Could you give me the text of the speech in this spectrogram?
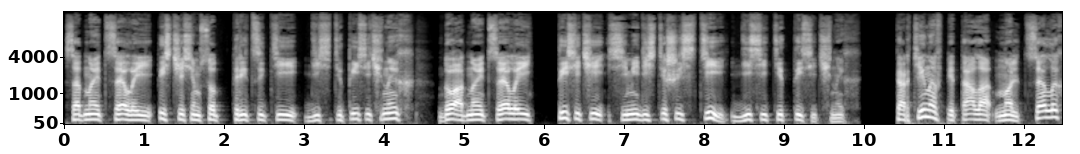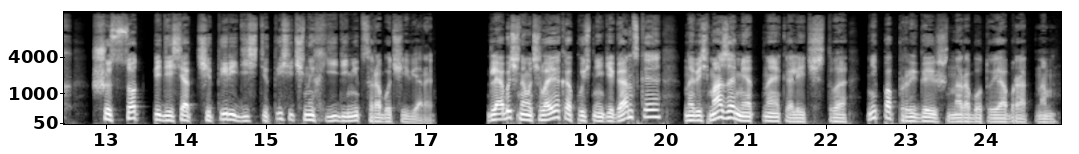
с 1,1730 десятитысячных до 1,1076 десятитысячных. Картина впитала 0,0 654 десятитысячных единиц рабочей веры. Для обычного человека, пусть не гигантское, но весьма заметное количество. Не попрыгаешь на работу и обратно.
